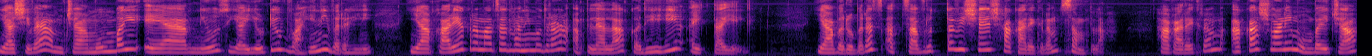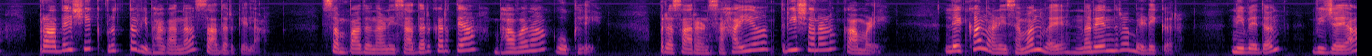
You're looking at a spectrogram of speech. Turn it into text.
याशिवाय आमच्या Mumbai A I R news या यूट्यूब वाहिनीवरही या कार्यक्रमाचं ध्वनिमुद्रण आपल्याला कधीही ऐकता येईल. याबरोबरच आजचा वृत्तविशेष हा कार्यक्रम संपला. हा कार्यक्रम आकाशवाणी मुंबईच्या प्रादेशिक वृत्त विभागानं सादर केला. संपादन आणि सादरकर्त्या भावना गोखले. प्रसारण सहाय्य त्रिशरण कांबळे. लेखन आणि समन्वय नरेंद्र बेडेकर. निवेदन विजया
